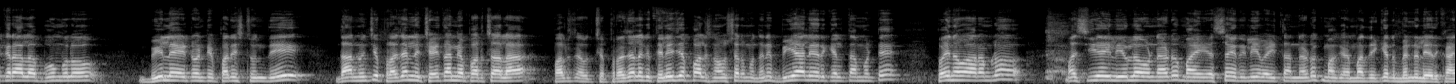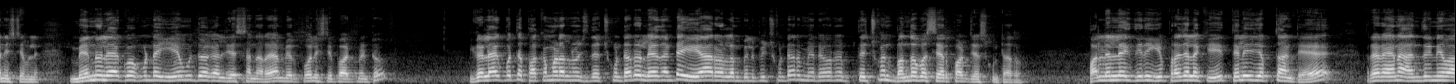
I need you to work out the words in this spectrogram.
ఎకరాల భూములు బీలయ్యేటువంటి పరిస్థితి ఉంది. దాని నుంచి ప్రజల్ని చైతన్యపరచాలా? ప్రజలకు తెలియజెప్పాల్సిన అవసరం ఉందని బిఆర్ఏకి వెళ్తామంటే పోయిన వారంలో మా సిఐ లీవ్లో ఉన్నాడు మా ఎస్ఐ రిలీవ్ అవుతున్నాడు మాకు మా దగ్గర మెన్ను లేదు కానిస్టేబుల్. మెన్ను లేకోకుండా ఏం ఉద్యోగాలు చేస్తున్నారా మీరు పోలీస్ డిపార్ట్మెంటు? ఇక్కడ లేకపోతే పక్క మండలం నుంచి తెచ్చుకుంటారు లేదంటే ఏఆర్ వాళ్ళని పిలిపించుకుంటారు మీరు ఎవరైనా తెచ్చుకొని బందోబస్తు ఏర్పాటు చేసుకుంటారు. పల్లెల్లోకి తిరిగి ప్రజలకి తెలియజెప్తా అంటే రేనైనా అందరినీ మా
